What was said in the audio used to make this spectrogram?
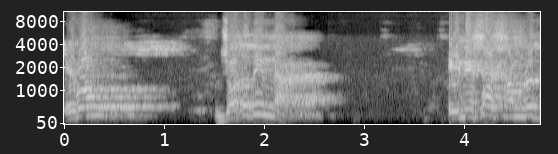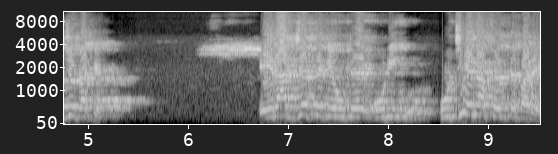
এবং যতদিন না এই নেশার সাম্রাজ্যটাকে এই রাজ্যের থেকে উঠে উড়ি উঠিয়ে না ফেলতে পারে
